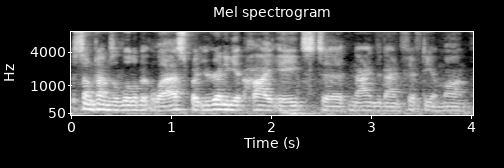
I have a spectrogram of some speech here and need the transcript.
sometimes a little bit less, but you're going to get high eights to nine to 950 a month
